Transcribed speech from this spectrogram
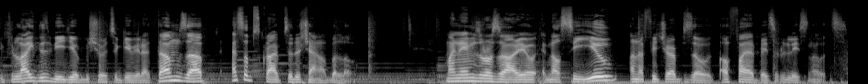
If you like this video, be sure to give it a thumbs up and subscribe to the channel below. My name is Rosario, and I'll see you on a future episode of Firebase Release Notes.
